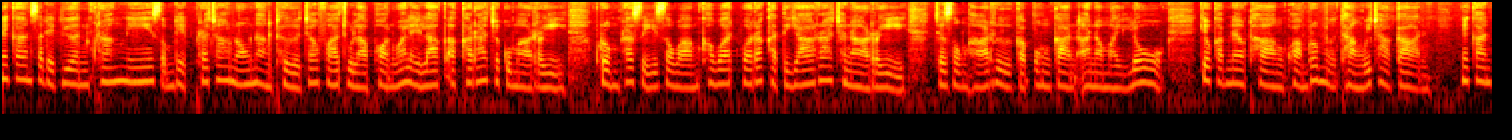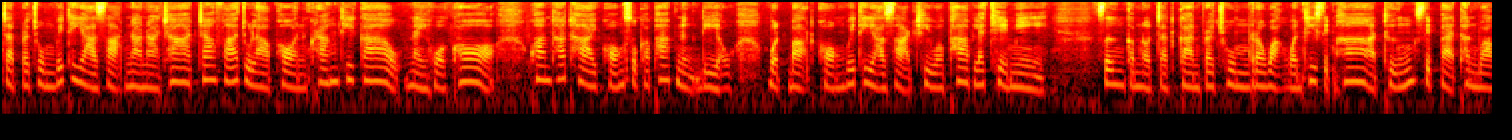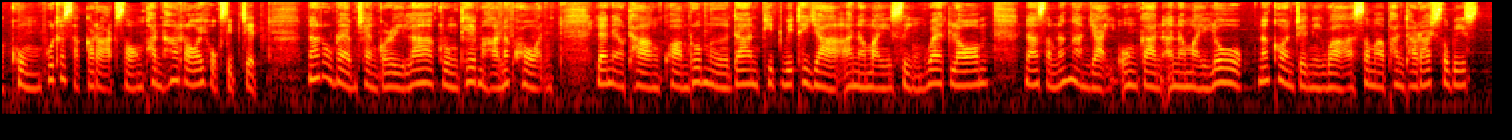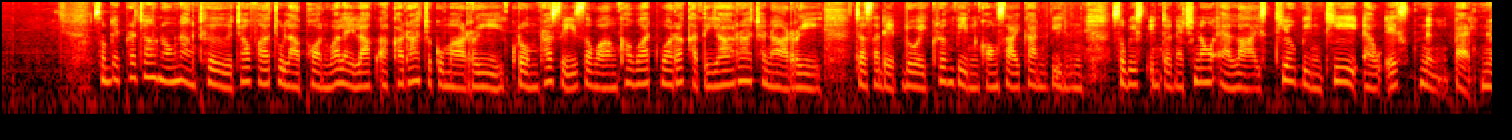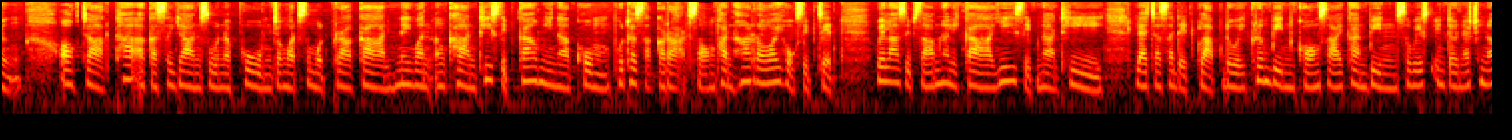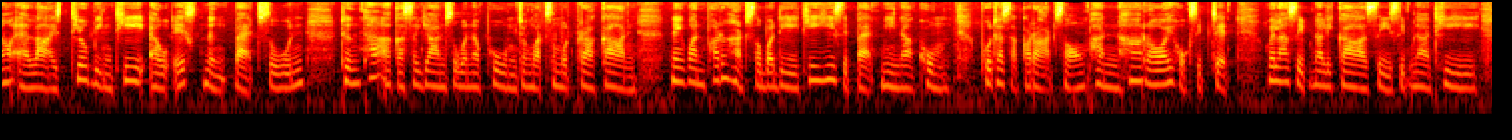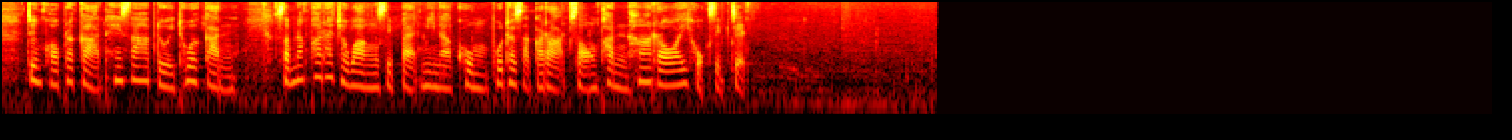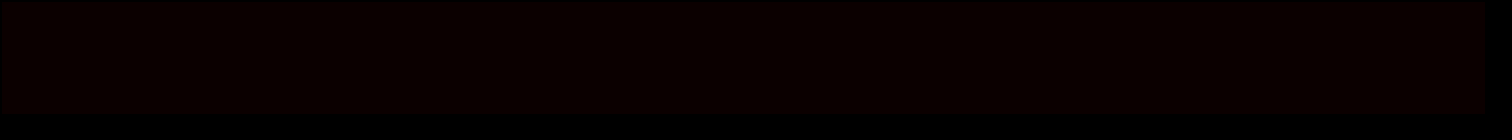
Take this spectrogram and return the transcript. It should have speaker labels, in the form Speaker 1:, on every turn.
Speaker 1: ในการเสด็จเยือนครั้งนี้สมเด็จพระเจ้าน้องนางเธอเจ้าฟ้าจุฬาภรณ์วลัยลักษณ์อัครราชกุมารี กรมพระศรีสว่างควัตวรคัตติยาราชนารี จะทรงหารือกับองค์การอนามัยโลก เกี่ยวกับแนวทางความร่วมมือทางวิชาการ ในการจัดประชุมวิทยาศาสตร์นานาชาติ เจ้าฟ้าจุฬาภรณ์ครั้งที่ 9 ในหัวข้อ ความท้าทายของสุขภาพหนึ่งเดียว บทบาทของวิทยาศาสตร์ชีวภาพและเคมี ซึ่งกำหนดจัดการประชุมระหว่างวันที่ 15 ถึง 18 ธันวาคม พุทธศักราช 2567 ณ โรงแรมแชงกรีล่ากรุงเทพมหานคร และแนวทางความร่วมมือด้านพิษวิทยาอนามัยสิ่งแวดล้อม ณ สำนักงานใหญ่องค์การอนามัยโลก นครเจนีวา สมาพันธรัฐสวิส สมเด็จพระเจ้าน้องนางเธอ เจ้าฟ้าจุฬาภรณ์วลัยลักษณ์อัครราชกุมารี กรมพระศรีสว่างควัตวรคัตติยาราชนารี จะเสด็จโดยเครื่องบินของสายการบิน Swiss International Airlines เที่ยวบินที่ LX 181ออกจากท่าอากาศยานสุวรรณภูมิ จังหวัดสมุทรปราการ ในวันอังคารที่ 19 มีนาคม พุทธศักราช 2567 เวลา 13 นาฬิกา 20 นาที และจะเสด็จกลับโดยเครื่องบินของสายการบิน Swiss International Airlines เที่ยวบินที่ LX 180ถึงท่าอากาศยานสุวรรณภูมิ จังหวัดสมุทรปราการ ในวันพฤหัสบดีที่ 28 มีนาคม พุทธศักราช 2567 เวลา 10 นาฬิกา 40 นาที จึงขอประกาศให้ทราบโดยทั่วกันสำนักพระราชวัง 18 มีนาคม พุทธศักราช 2567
